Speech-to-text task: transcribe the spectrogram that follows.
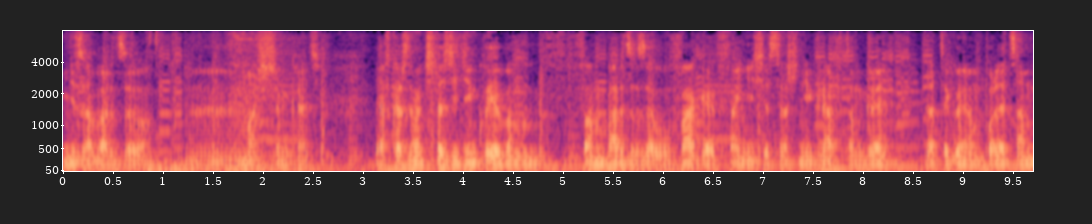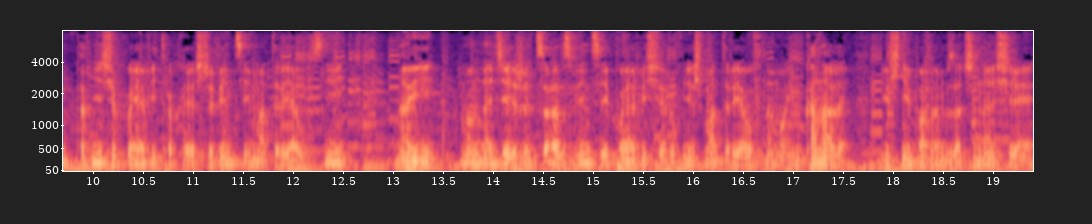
nie za bardzo yy, masz czym grać. Ja w każdym razie dziękuję Wam Wam bardzo za uwagę. Fajnie się strasznie gra w tą grę, dlatego ją polecam. Pewnie się pojawi trochę jeszcze więcej materiałów z niej. No i mam nadzieję, że coraz więcej pojawi się również materiałów na moim kanale. Już niebawem zaczyna się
